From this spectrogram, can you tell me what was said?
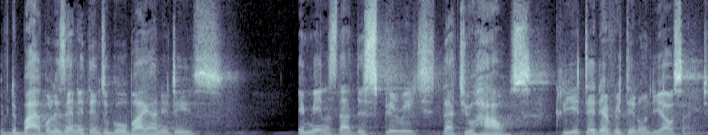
If the Bible is anything to go by, and it is, it means that the spirit that you house created everything on the outside.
